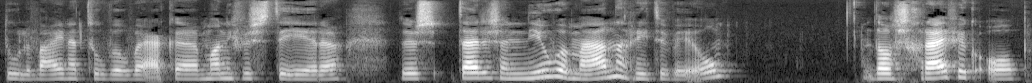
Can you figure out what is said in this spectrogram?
doelen waar je naartoe wil werken, manifesteren. Dus tijdens een nieuwe maanritueel, dan schrijf ik op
